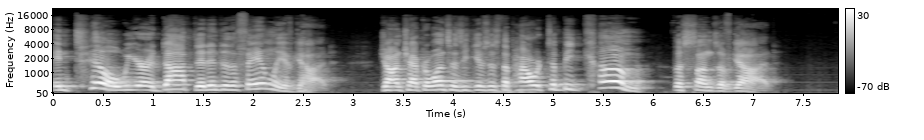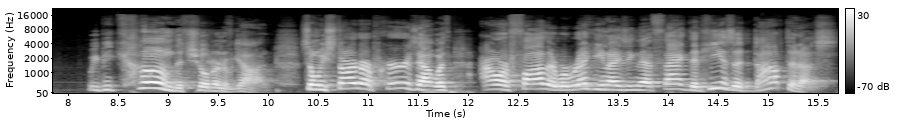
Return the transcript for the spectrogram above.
until we are adopted into the family of God. John chapter 1 says he gives us the power to become the sons of God. We become the children of God. So when we start our prayers out with our Father, we're recognizing that fact that He has adopted us.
